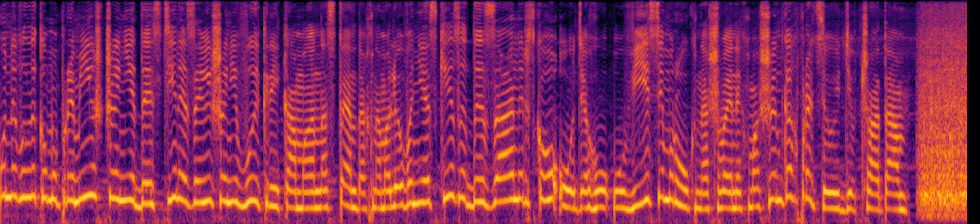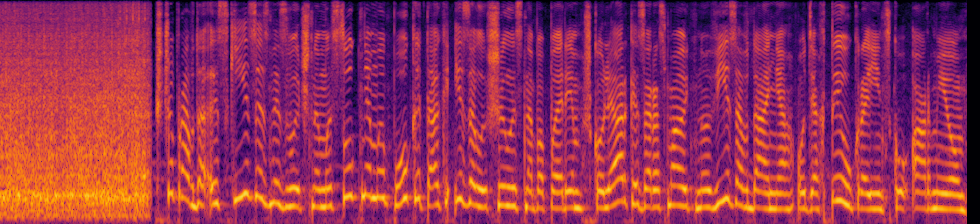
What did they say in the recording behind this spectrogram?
У невеликому приміщенні, де стіни завішані викрійками, на стендах намальовані ескізи дизайнерського одягу. У вісім рук на швейних машинках працюють дівчата. Щоправда, ескізи з незвичними сукнями поки так і залишились на папері. Школярки зараз мають нові завдання одягти українську армію.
